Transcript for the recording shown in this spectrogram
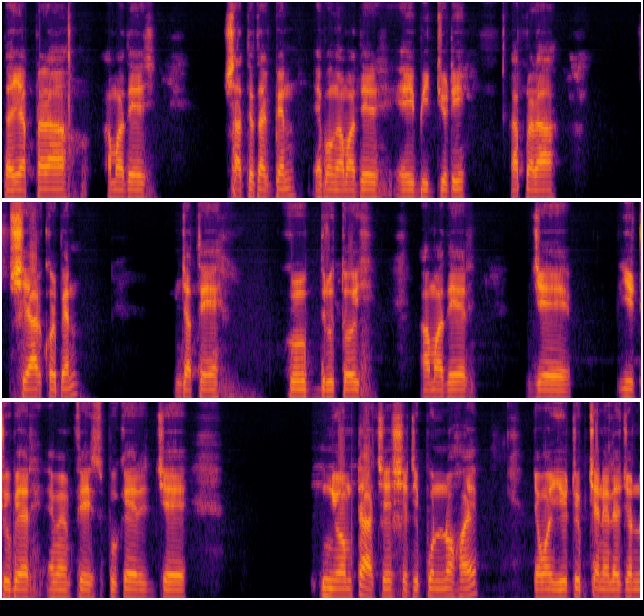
তাই আপনারা আমাদের সাথে থাকবেন এবং আমাদের এই ভিডিওটি আপনারা শেয়ার করবেন যাতে খুব দ্রুতই আমাদের যে ইউটিউবের এবং ফেসবুকের যে নিয়মটা আছে সেটি পূর্ণ হয়। যেমন ইউটিউব চ্যানেলের জন্য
